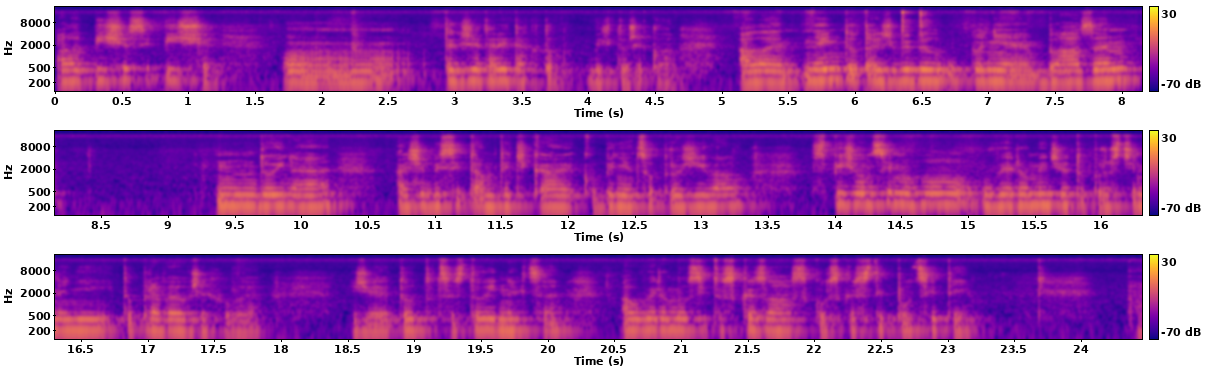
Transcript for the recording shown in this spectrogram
Ale píše si píše. O, takže tady takto bych to řekla. Ale není to tak, že by byl úplně blázen mm, do jiné a že by si tam teďka jakoby něco prožíval. Spíš on si mohl uvědomit, že to prostě není to pravé ořechové. Že touto cestou jít nechce a uvědomil si to skrz lásku, skrz ty pocity. A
